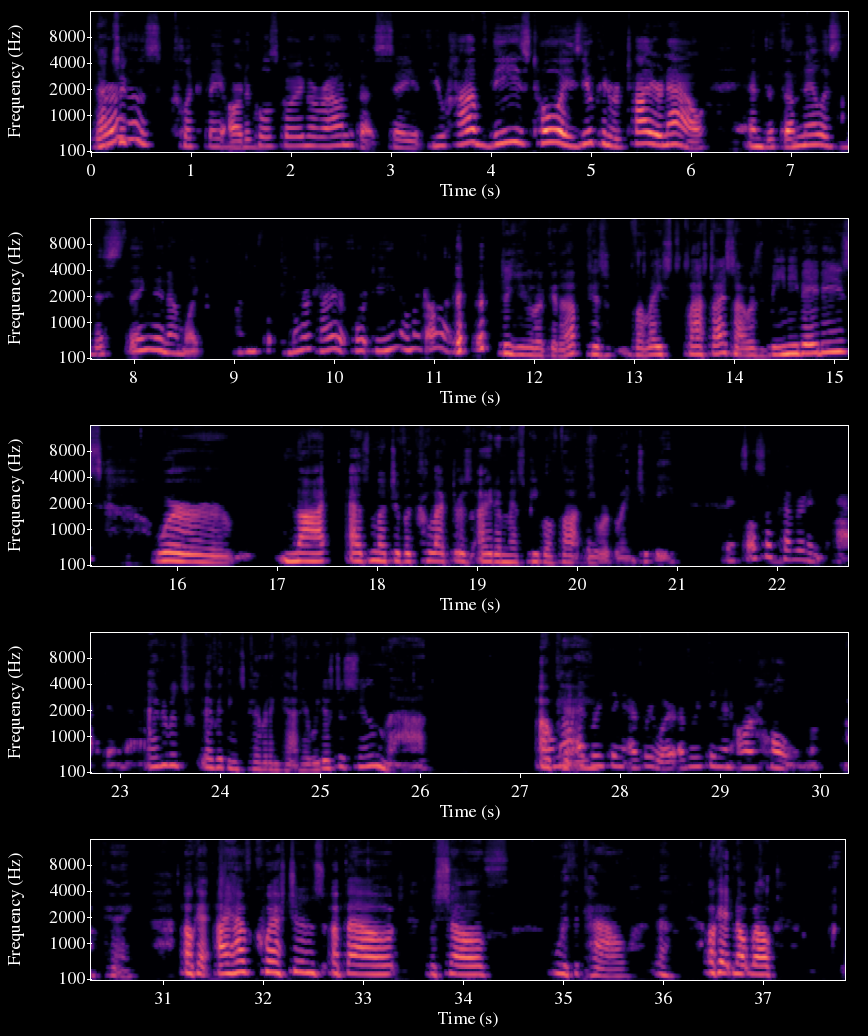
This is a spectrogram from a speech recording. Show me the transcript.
There That's are a, those clickbait mm-hmm. articles going around that say if you have these toys, you can retire now. And the thumbnail is this thing, and I'm like, I'm, can I retire at 14? Oh my god. did you look it up? Because the last, last I saw was Beanie Babies were not as much of a collector's item as people thought they were going to be. it's also covered in cat hair now. Everyone's, everything's covered in cat hair. We just assume that. Okay. not everything everywhere, everything in our home. Okay. Okay, I have questions about the shelf with the cow. Uh, Okay, no, well,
